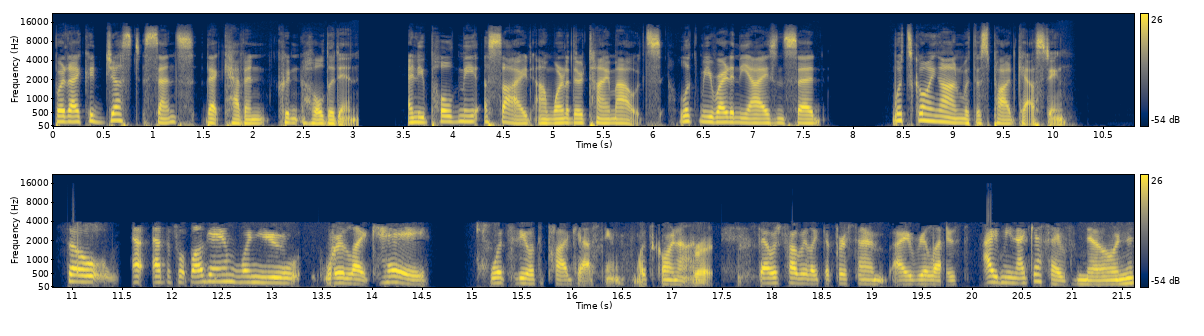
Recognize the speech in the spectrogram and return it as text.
But I could just sense that Kevin couldn't hold it in. And he pulled me aside on one of their timeouts, looked me right in the eyes, and said, What's going on with this podcasting? So at, at the football game, when you were like, "Hey, what's the deal with the podcasting? What's going on?" Right. That was probably like the first time I realized. I mean, I guess I've known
